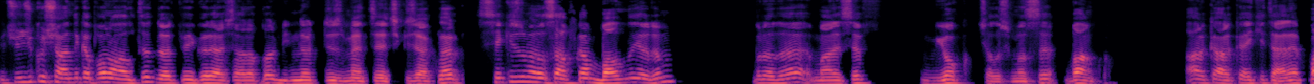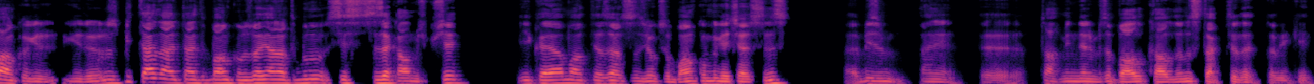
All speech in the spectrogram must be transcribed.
Üçüncü kuş handikap 16. 4 ve yukarı yaşlı Araplar 1400 metreye çıkacaklar. 8 numaralı Safkan Ballı Yarım. Burada maalesef yok çalışması. Banko. Arka arka iki tane banko gir- giriyoruz. Bir tane alternatif bankomuz var. Yani artık bunu siz size kalmış bir şey. İlk ayağa mı at yazarsınız yoksa banko mu geçersiniz? Bizim hani e, tahminlerimize bağlı kaldığınız takdirde tabii ki.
